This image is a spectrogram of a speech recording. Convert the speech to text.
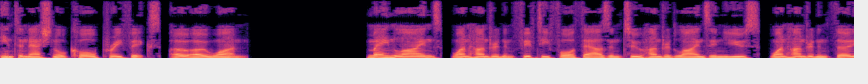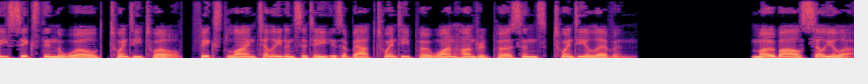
International call prefix 001 Main lines, 154,200 lines in use, 136th in the world 2012. Fixed line teledensity is about 20 per 100 persons 2011. Mobile cellular,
